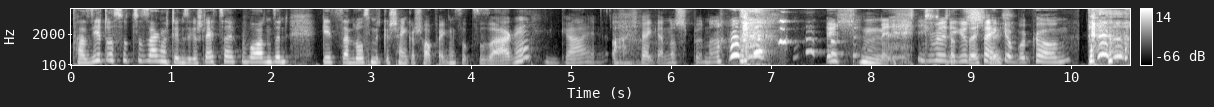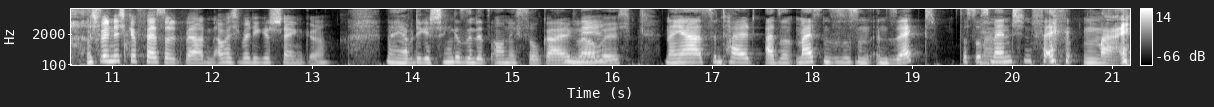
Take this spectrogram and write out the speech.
passiert ist, sozusagen, nachdem sie geschlechtsreif geworden sind, geht es dann los mit Geschenke-Shopping sozusagen. Geil. Oh, ich wäre gerne Spinne. Ich nicht. Ich will die Geschenke bekommen. ich will nicht gefesselt werden, aber ich will die Geschenke. Naja, aber die Geschenke sind jetzt auch nicht so geil, glaube Nee. ich. Naja, es sind halt, also meistens ist es ein Insekt, das das Ja. Männchen fängt. Nein,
